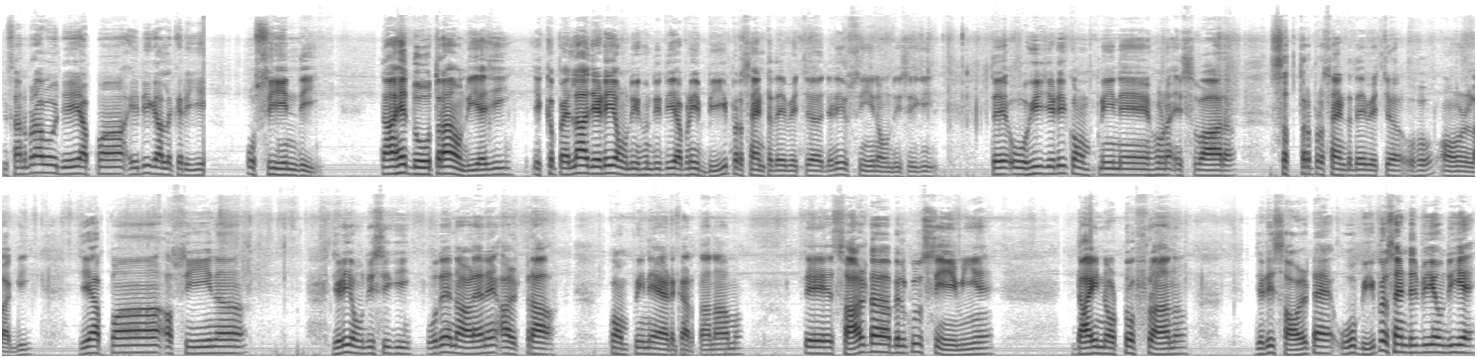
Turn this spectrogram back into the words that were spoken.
ਕਿਸਾਨ ਭਰਾਵੋ, ਜੇ ਆਪਾਂ ਇਹਦੀ ਗੱਲ ਕਰੀਏ ਓਸੀਨ ਦੀ ਤਾਂ ਇਹ ਦੋ ਤਰ੍ਹਾਂ ਆਉਂਦੀ ਹੈ ਜੀ। ਇੱਕ ਪਹਿਲਾਂ ਜਿਹੜੀ ਆਉਂਦੀ ਹੁੰਦੀ ਸੀ ਆਪਣੀ 20% ਦੇ ਵਿੱਚ ਜਿਹੜੀ ਉਸੀਨ ਆਉਂਦੀ ਸੀਗੀ ਤੇ ਉਹੀ ਜਿਹੜੀ ਕੰਪਨੀ ਨੇ ਹੁਣ ਇਸ ਵਾਰ 70% ਦੇ ਵਿੱਚ ਉਹ ਆਉਣ ਲੱਗੀ ਜੇ ਆਪਾਂ ਉਸੀਨ ਜਿਹੜੀ ਆਉਂਦੀ ਸੀਗੀ, ਉਹਦੇ ਨਾਲ ਇਹਨੇ ਅਲਟਰਾ ਕੰਪਨੀ ਨੇ ਐਡ ਕਰਤਾ ਨਾਮ ਤੇ ਸਾਲਟ ਬਿਲਕੁਲ ਸੇਮ ਹੀ ਹੈ। ਡਾਈਨੋਟੋਫਰਾਨ ਜਿਹੜੀ ਸਾਲਟ ਹੈ, ਉਹ 20% ਵੀ ਆਉਂਦੀ ਹੈ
